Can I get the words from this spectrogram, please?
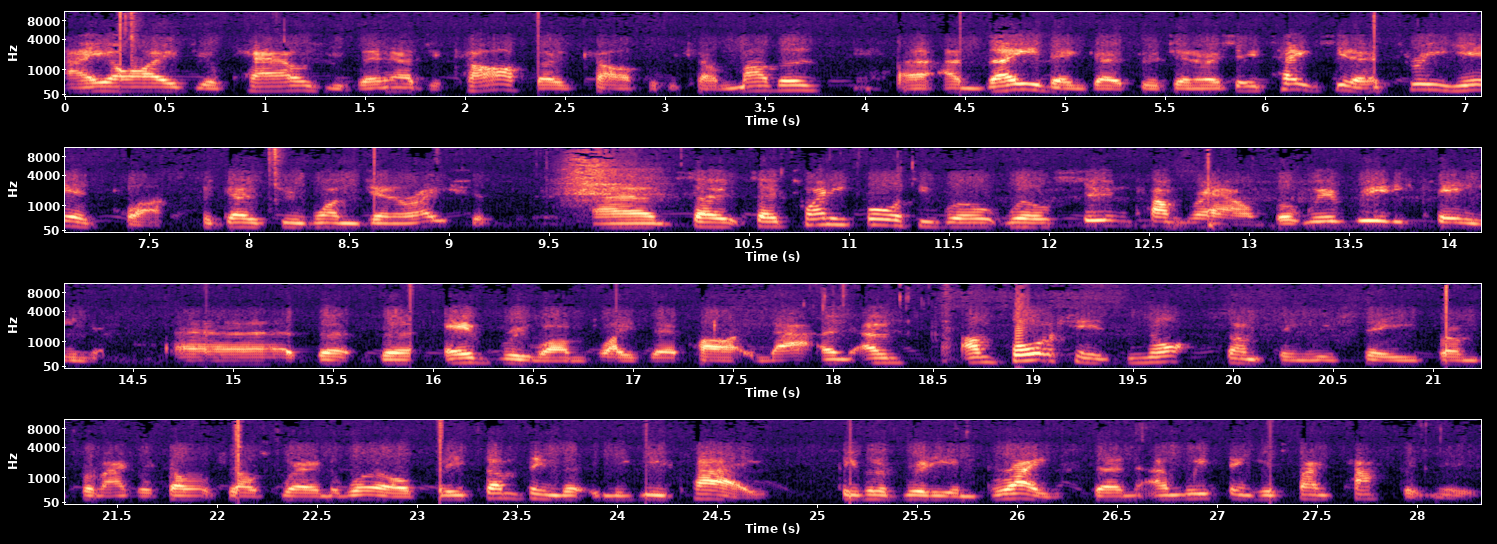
AI'd your cows, you've then had your calf, those calves will become mothers, uh, and they then go through a generation. It takes, you know, three years plus to go through one generation. Um, so, so 2040 will, will soon come round, but we're really keen uh, that, that everyone plays their part in that. And, and unfortunately, it's not something we see from, from agriculture elsewhere in the world, but it's something that in the UK people have really embraced, and, and we think is fantastic news.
